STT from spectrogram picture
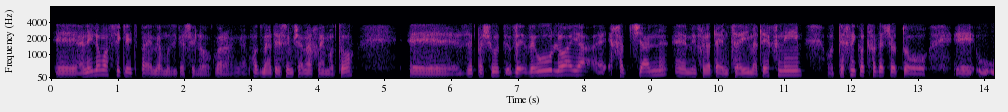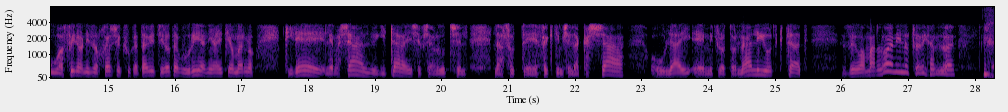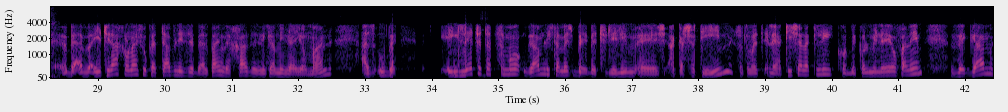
אה, אני לא מפסיק להתפעם מהמוזיקה שלו, כבר עוד מעט עשרים שנה אחרי מותו. אה, זה פשוט, והוא לא היה חדשן אה, מבחינת האמצעים הטכניים, או טכניקות חדשות, או הוא, הוא אפילו, אני זוכר שכשהוא כתב יצירות עבורי, אני הייתי אומר לו, תראה, למשל, בגיטרה יש אפשרות של לעשות אפקטים של הקשה, או אולי מיקרוטונליות קצת. והוא אמר, לא, אני לא צריך, אני לא אוהב. היצירה האחרונה שהוא כתב לי זה ב-2001, זה נקרא מן היומן, אז הוא ב... אילץ את עצמו גם להשתמש בצלילים אה, הקשתיים, זאת אומרת להקיש על הכלי כל, בכל מיני אופנים, וגם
